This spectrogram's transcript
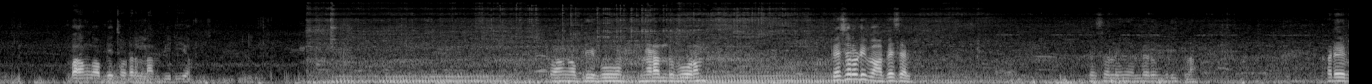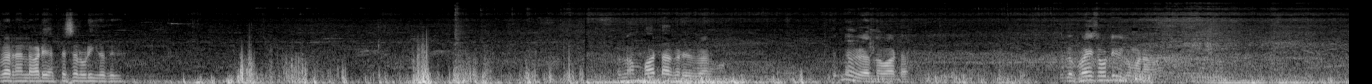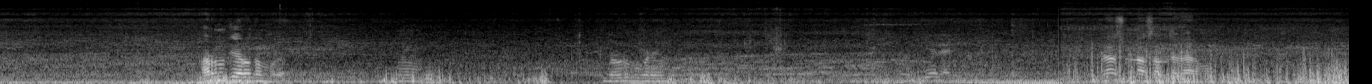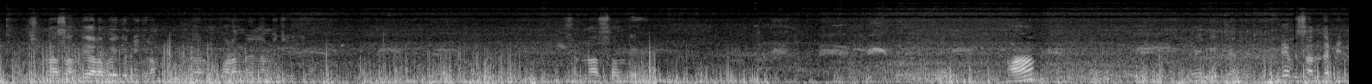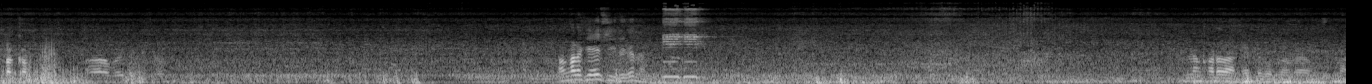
வாங்க அப்படியே தொடரலாம் வீடியோ வாங்க அப்படியே போவோம் நடந்து போகிறோம் பேசல் ஓடிப்பா பேசல். பெசல் எந்த பிடிக்கலாம். கடையை பேர் நல்ல கடையா பேசல் ஓடிக்கிறதுக்கு. எல்லாம் பாட்டா கடை வேணும்? என்ன வேணும் அந்த பாட்டா இதில் ப்ரைஸ் ஒட்டியிருக்க மேடம் அறுநூற்றி அறுபத்தொம்பது. இந்த உடுப்பு கடையும். இதான் சுண்ணா சந்தை வேறு சுண்ணா சந்தையால் போய் நிற்கிறோம் வேறு பழங்கள் எல்லாம் வச்சுக்கிறோம் சுண்ணா சந்தை. ஆ. சந்த நீங்க இந்த சந்தை பின்பக்கம் அதில் போய் ஏசி எல்லாம் கடை தான் கேட்டு கொடுக்குறாங்க. சும்மா.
